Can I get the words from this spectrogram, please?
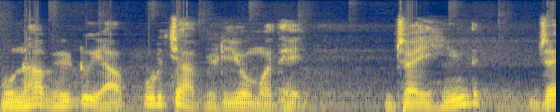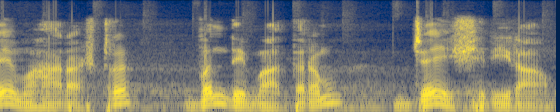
पुन्हा भेटूया पुढच्या व्हिडिओमध्ये जय हिंद जय महाराष्ट्र वंदे मातरम जय श्रीराम.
